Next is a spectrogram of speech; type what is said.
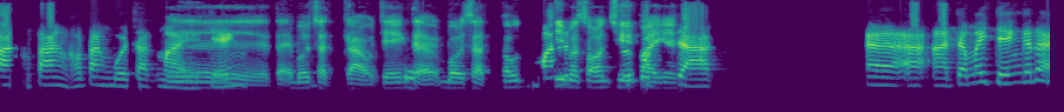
ตั้งตั้งเขาตั้งบริษัทใหม่เจ๊งออแต่บริษัทเก่าเจ๊งแต่บริษัทเขามันที่มาซ้อนชื่อไปไงหลุดจากเอ่ออ่าอาจจะไม่เจ๊งก็ได้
